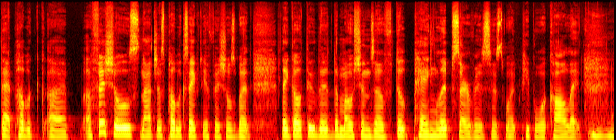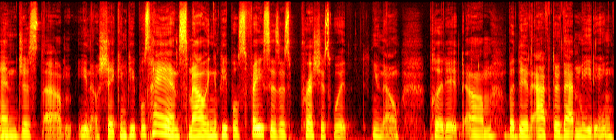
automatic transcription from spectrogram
that public uh, officials, not just public safety officials, but they go through the, the motions of paying lip service, is what people would call it, mm-hmm. and just um, you know shaking people's hands, smiling in people's faces, as Precious would you know put it. Um, but then after that meeting,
